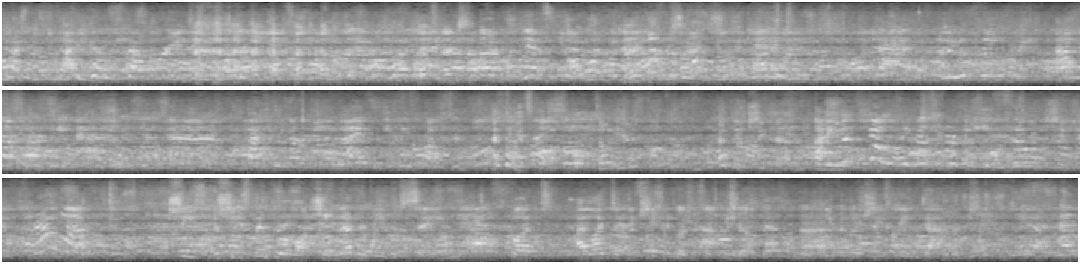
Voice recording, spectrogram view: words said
much I can stop reading. That's excellent. Yes, Thank you for saying so. Uh, do you think Anna Forty uh, uh, back to normal life? Is it possible? I think it's possible, don't you? I think she can. I I mean, don't know because for me it's so Oh. trauma. she's she's been through a lot. She'll never be the same, but I like to think she can be happy, even though she's being damaged. And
